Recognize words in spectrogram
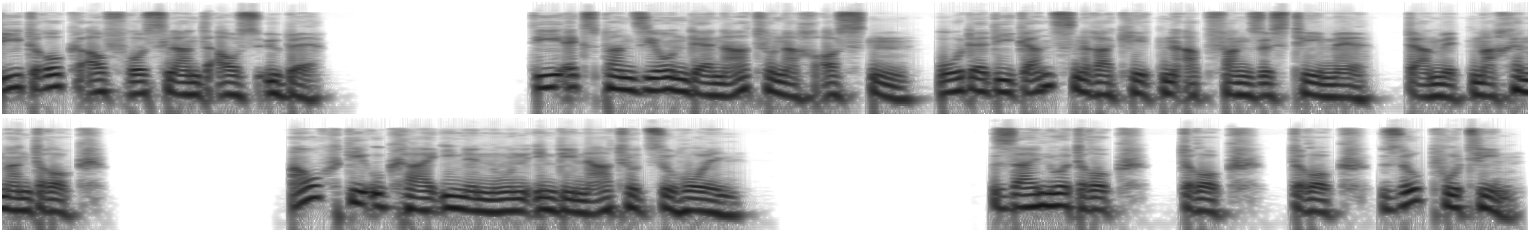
die Druck auf Russland ausübe. Die Expansion der NATO nach Osten oder die ganzen Raketenabfangsysteme, damit mache man Druck auch die Ukraine nun in die NATO zu holen. Sei nur Druck, Druck, Druck, so Putin.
